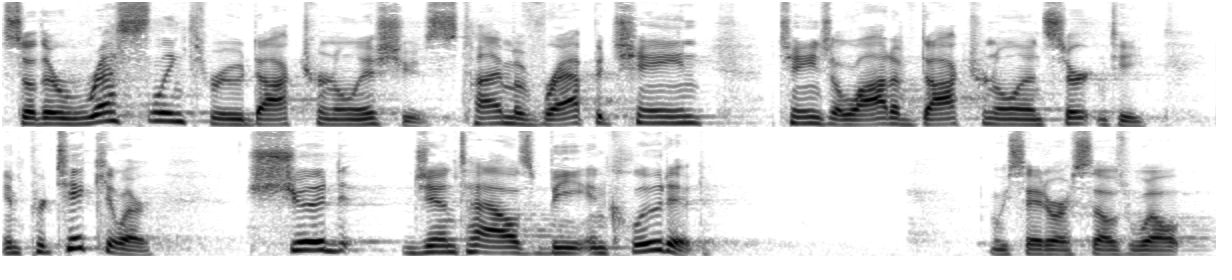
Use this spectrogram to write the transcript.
So they're wrestling through doctrinal issues. Time of rapid change, change, a lot of doctrinal uncertainty. In particular, should Gentiles be included? We say to ourselves, well,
